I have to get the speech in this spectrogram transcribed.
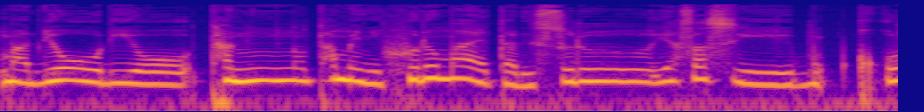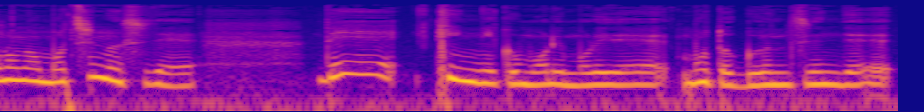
まあ、料理を他人のために振る舞えたりする優しい心の持ち主で、で、筋肉もりもりで、元軍人で、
